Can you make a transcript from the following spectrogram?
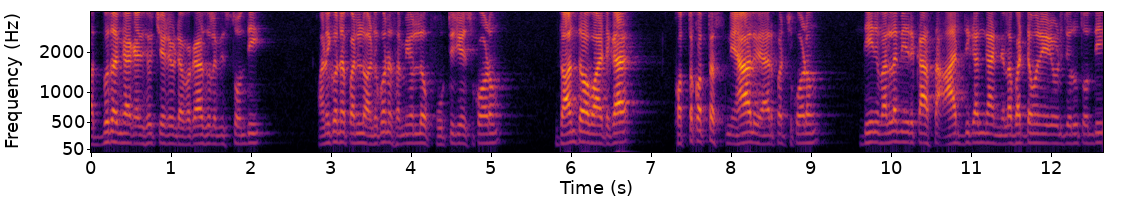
అద్భుతంగా కలిసి వచ్చేటువంటి అవకాశం లభిస్తోంది. అనుకున్న పనులు అనుకున్న సమయంలో పూర్తి చేసుకోవడం దాంతోపాటుగా కొత్త కొత్త స్నేహాలు ఏర్పరచుకోవడం దీనివల్ల మీరు కాస్త ఆర్థికంగా నిలబడడం అనేటువంటి జరుగుతుంది.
